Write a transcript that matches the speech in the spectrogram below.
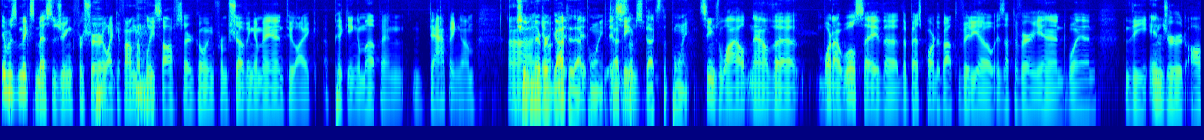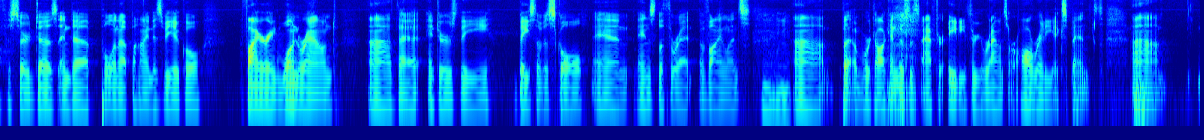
it was mixed messaging for sure. Like if I'm the police officer going from shoving a man to like picking him up and dapping him, uh, Should have never you know, got it- to that it- point. It that's seems the, that's the point. seems wild. Now the what I will say the the best part about the video is at the very end when the injured officer does end up pulling up behind his vehicle, firing one round uh, that enters the base of his skull and ends the threat of violence. Uh, but we're talking this is after 83 rounds are already expensed. Um,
